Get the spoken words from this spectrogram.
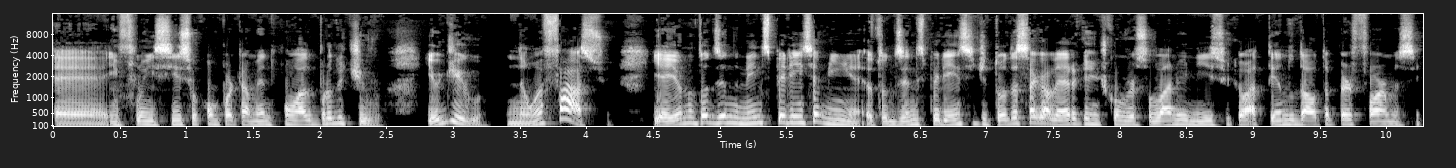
é, influenciem seu comportamento para um lado produtivo. Eu digo, não é fácil. E aí eu não estou dizendo nem de experiência minha, eu estou dizendo experiência de toda essa galera que a gente conversou lá no início, que eu atendo da alta performance.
